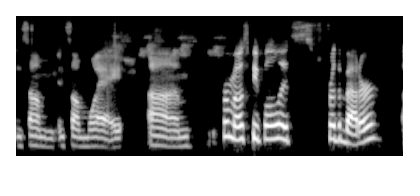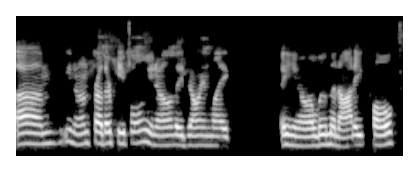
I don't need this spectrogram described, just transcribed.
in some in some way. Um, for most people it's for the better. Um, you know and for other people you know they join like you know illuminati cults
